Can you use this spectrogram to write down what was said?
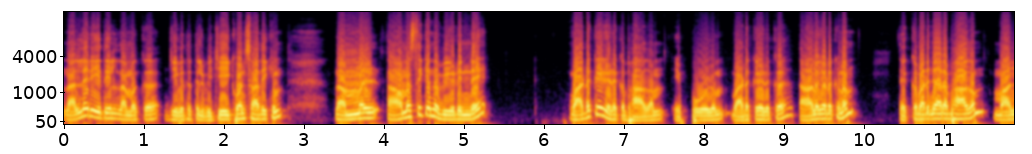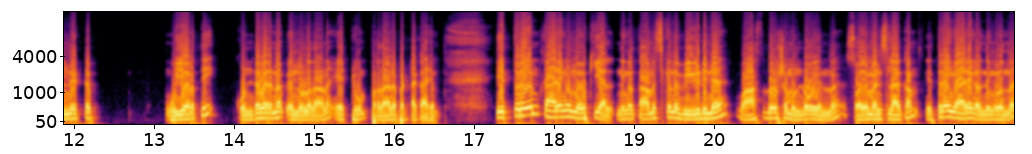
നല്ല രീതിയിൽ നമുക്ക് ജീവിതത്തിൽ വിജയിക്കുവാൻ സാധിക്കും. നമ്മൾ താമസിക്കുന്ന വീടിന്റെ വടക്ക് കിഴക്ക് ഭാഗം എപ്പോഴും വടക്ക് കിഴക്ക് താണു കിടക്കണം. തെക്ക് പടിഞ്ഞാറ ഭാഗം മണ്ണിട്ട് ഉയർത്തി കൊണ്ടുവരണം എന്നുള്ളതാണ് ഏറ്റവും പ്രധാനപ്പെട്ട കാര്യം. ഇത്രയും കാര്യങ്ങൾ നോക്കിയാൽ നിങ്ങൾ താമസിക്കുന്ന വീടിന് വാസ്തുദോഷമുണ്ടോ എന്ന് സ്വയം മനസ്സിലാക്കാം. ഇത്രയും കാര്യങ്ങൾ നിങ്ങളൊന്ന്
